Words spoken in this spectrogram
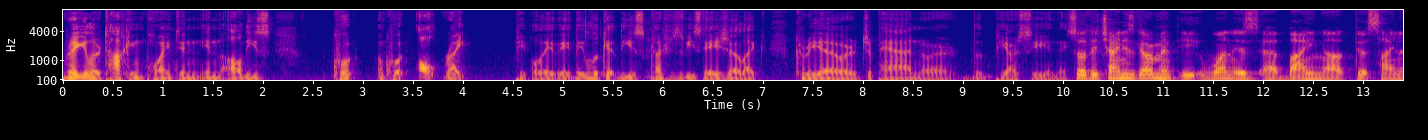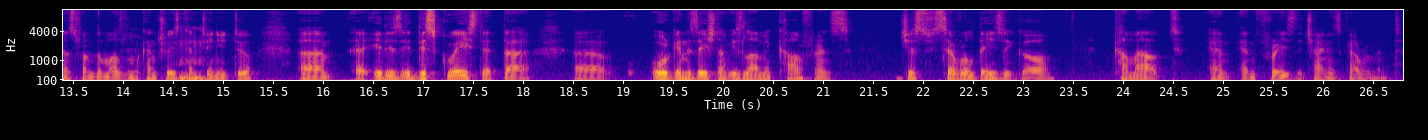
regular talking point in in all these quote unquote alt right people. They, they they look at these countries of East Asia like Korea or Japan or the PRC, and they. So the Chinese government, one is uh, buying out the silence from the Muslim countries. Mm-hmm. Continue to. Um, uh, it is a disgrace that the uh, Organization of Islamic Conference just several days ago come out and and phrase the Chinese government.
